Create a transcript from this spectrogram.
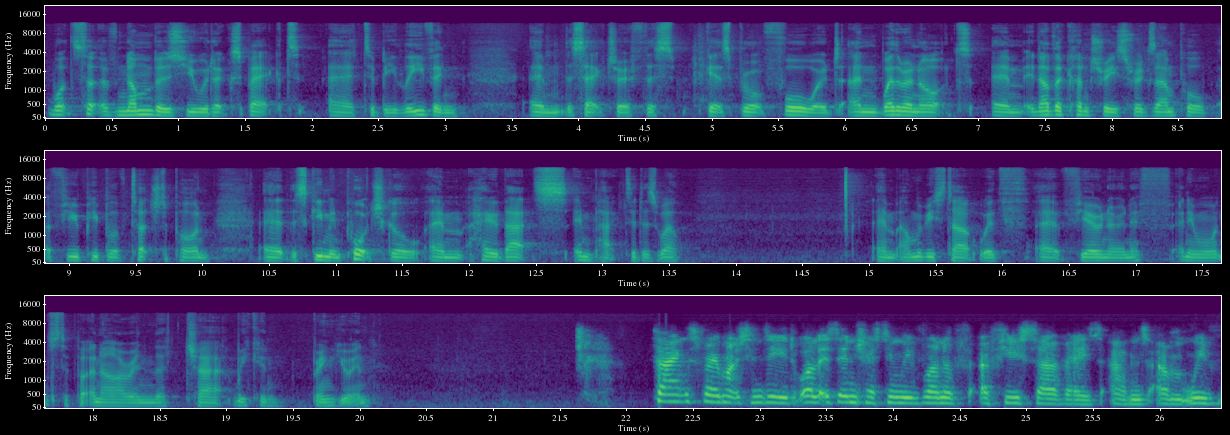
what sort of numbers you would expect uh, to be leaving um, the sector if this gets brought forward and whether or not um, in other countries, for example, a few people have touched upon uh, the scheme in Portugal, um, how that's impacted as well. Um, I'll maybe start with uh, Fiona and if anyone wants to put an R in the chat, we can bring you in. Thanks very much indeed. Well, it's interesting, we've run a, a few surveys and um, we've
